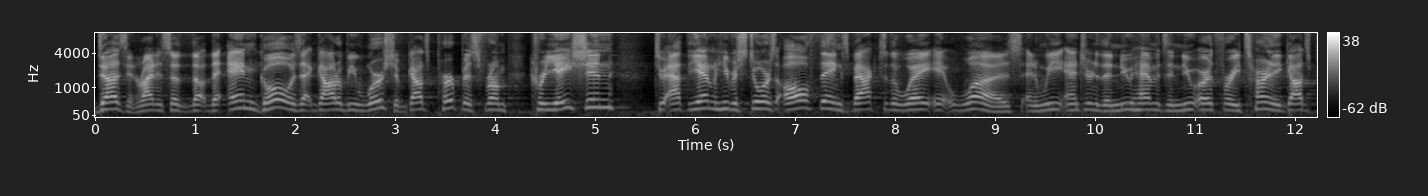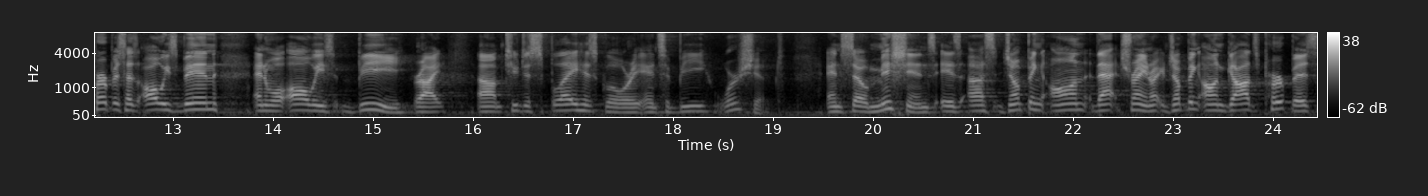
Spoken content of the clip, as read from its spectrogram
doesn't, right? And so the, the end goal is that God will be worshiped. God's purpose from creation to at the end when he restores all things back to the way it was and we enter into the new heavens and new earth for eternity. God's purpose has always been and will always be right um, to display his glory and to be worshiped and so, missions is us jumping on that train, right? Jumping on God's purpose,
